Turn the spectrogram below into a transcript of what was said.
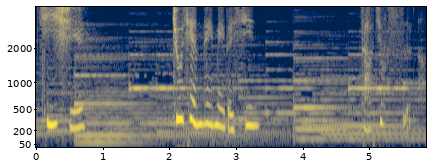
其实，朱倩妹妹的心早就死了。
